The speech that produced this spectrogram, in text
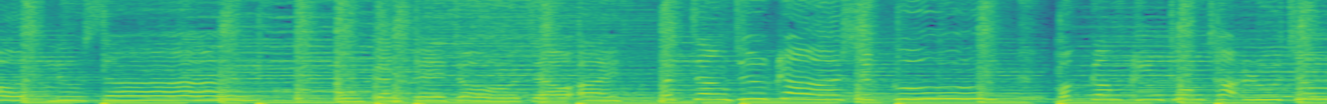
อดลูซามงกันเพโดเจ้าไอมาจังดูคราชกูมากำคริงทองทะรูจง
